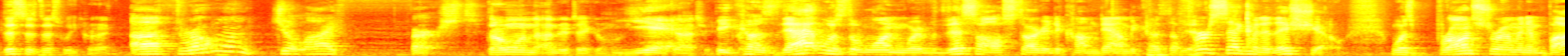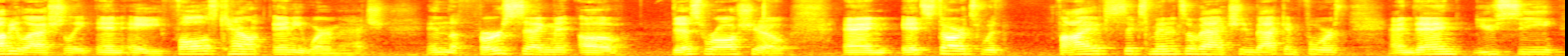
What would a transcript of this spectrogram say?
this is this week, right? Uh, throw on July first. Throw on the Undertaker one. Yeah, gotcha. because that was the one where this all started to come down. Because the first segment of this show was Braun Strowman and Bobby Lashley in a Falls Count Anywhere match in the first segment of this Raw show, and it starts with five, six minutes of action back and forth, and then you see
